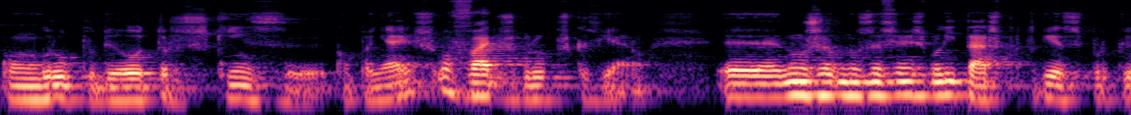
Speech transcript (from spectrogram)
com, um grupo de outros 15 companheiros. Houve vários grupos que vieram, uh, nos, nos, aviões militares portugueses, porque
